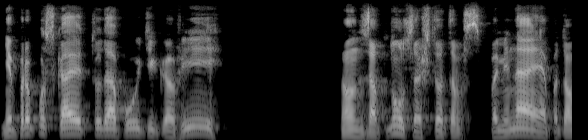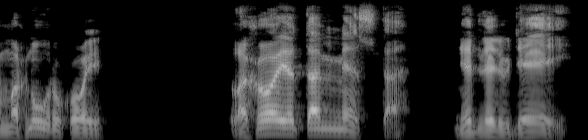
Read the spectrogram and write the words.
не пропускают туда путников и... Он запнулся, что-то вспоминая, а потом махнул рукой. Плохое там место, не для людей.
